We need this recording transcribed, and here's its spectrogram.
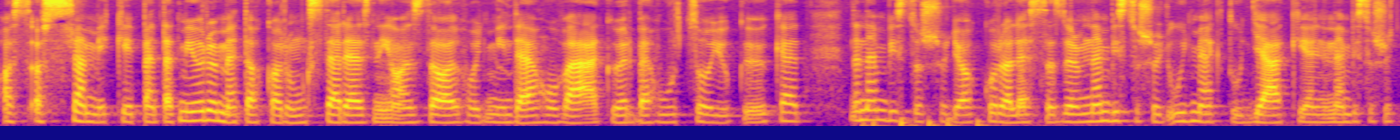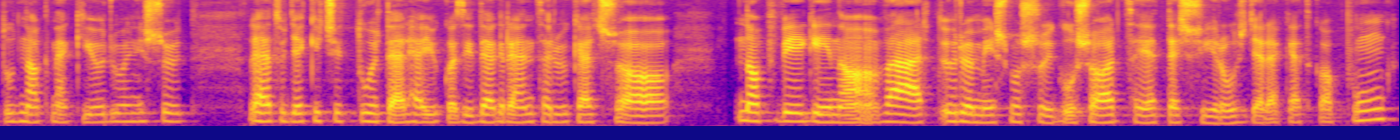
az, az semmiképpen, tehát mi örömet akarunk szerezni azzal, hogy mindenhová körbe hurcoljuk őket, de nem biztos, hogy akkora lesz az öröm, nem biztos, hogy úgy meg tudják élni, nem biztos, hogy tudnak neki örülni, sőt, lehet, hogy egy kicsit túlterheljük az idegrendszerüket, és a nap végén a várt öröm és mosolygós arc helyett egy sírós gyereket kapunk.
